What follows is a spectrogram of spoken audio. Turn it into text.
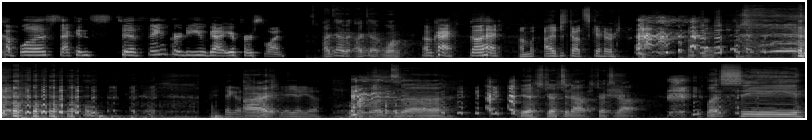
couple of seconds to think, or do you got your first one? I got it. I got one. Okay, go ahead. I'm, I just got scared. okay. All right. Yeah, yeah, yeah. Let's uh, yeah, stretch it out. Stretch it out. Let's see.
